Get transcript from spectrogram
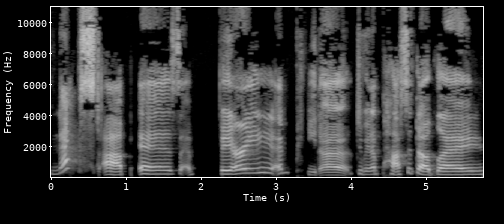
Next up is Barry and Peta doing a Paso Doble,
